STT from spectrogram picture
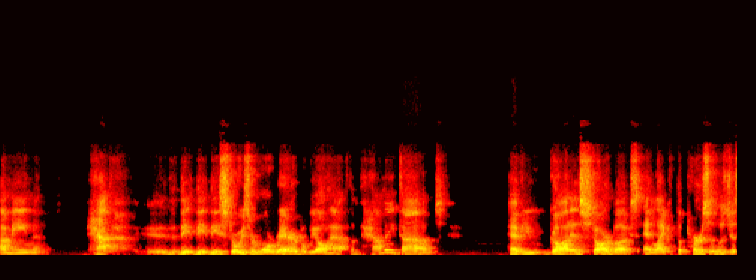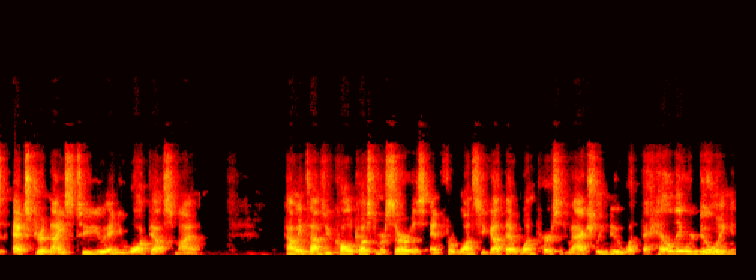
I mean, how, the, the, these stories are more rare, but we all have them. How many times have you gone in Starbucks and like the person was just extra nice to you and you walked out smiling? How many times you called customer service and for once you got that one person who actually knew what the hell they were doing,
